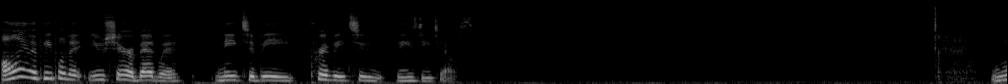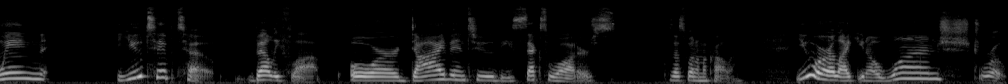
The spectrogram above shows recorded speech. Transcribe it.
only the people that you share a bed with need to be privy to these details. When you tiptoe, belly flop, or dive into the sex waters, because that's what I'm to call them, you are like, you know, one stroke,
